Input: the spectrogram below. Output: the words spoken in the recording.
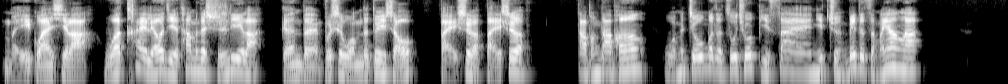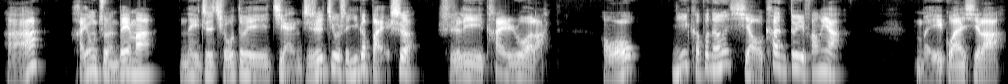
没关系啦，我太了解他们的实力了，根本不是我们的对手。摆设，摆设，大鹏，大鹏，我们周末的足球比赛你准备的怎么样了？啊，还用准备吗？那支球队简直就是一个摆设，实力太弱了。哦，你可不能小看对方呀。没关系啦，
